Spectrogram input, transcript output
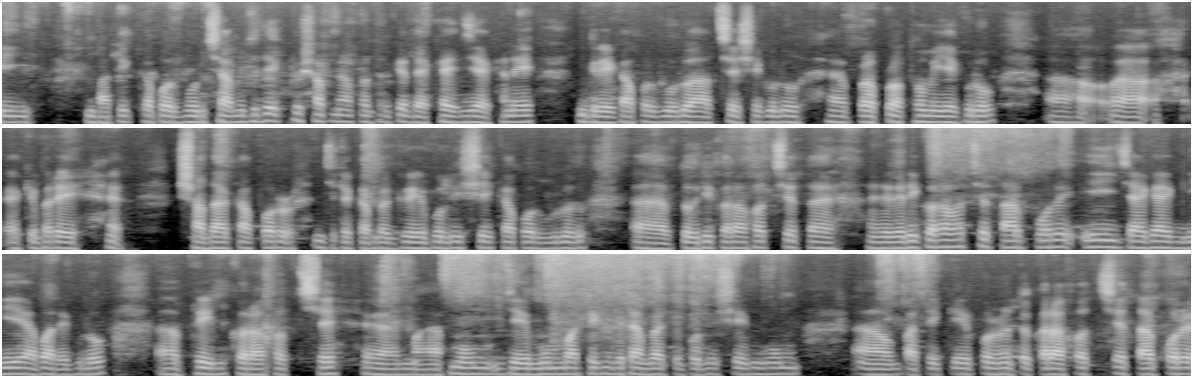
এই বাটিক কাপড় বুনছে। আমি যদি একটু সামনে আপনাদেরকে দেখাই যে এখানে গ্রে কাপড়গুলো আছে, সেগুলো প্রথমেই এগুলো একেবারে সাদা কাপড় যেটাকে আমরা গ্রে বলি, সেই কাপড়গুলো তৈরি করা হচ্ছে, তা, রেডি করা হচ্ছে। তারপরে এই জায়গায় গিয়ে আবার এগুলো প্রিন্ট করা হচ্ছে। মোম, যে মোমবাটিক যেটা আমরা বলি, সেই মোম বাটিকে পরিণত করা হচ্ছে। তারপরে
